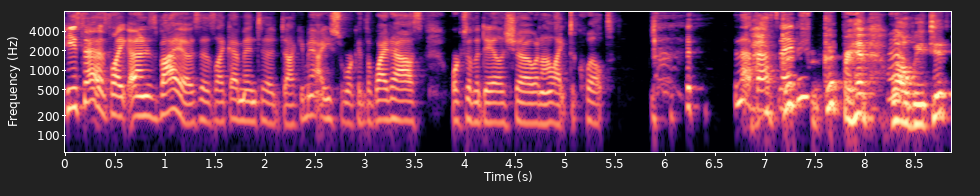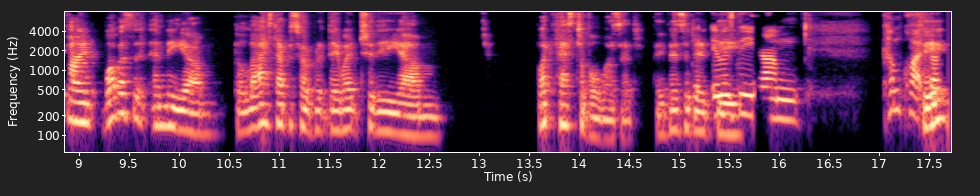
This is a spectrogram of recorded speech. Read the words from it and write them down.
He says, like on his bio, says like I'm into document. I used to work at the White House, worked on the Daily Show, and I like to quilt. Isn't that fascinating? good, for, good for him well we did find what was it in the um the last episode but they went to the um what festival was it they visited It was the the um kumquat festival.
